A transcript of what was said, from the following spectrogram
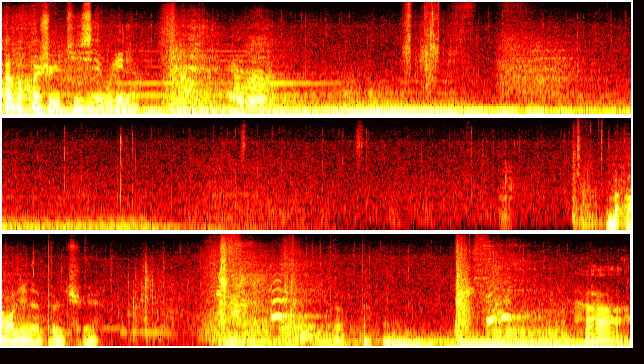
Pas pourquoi j'ai utilisé Will. Bah, Orlin peut le tuer. Ah.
